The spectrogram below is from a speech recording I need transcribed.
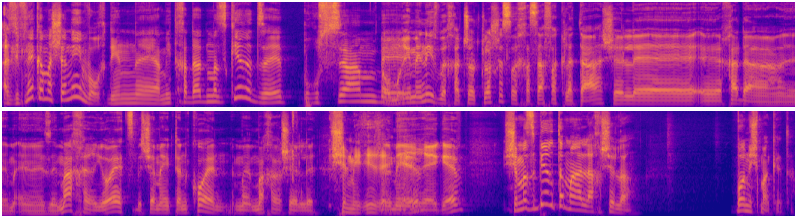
אז לפני כמה שנים, ועורך דין אה, עמית חדד מזכיר את זה, פורסם ב... עמרי מניב בחדשות 13 חשף הקלטה של אה, אה, אחד ה... איזה מאכר, יועץ בשם איתן כהן, מאכר של, של מירי של רגב, מירי רגב. שמסביר את המהלך שלה. בוא נשמע קטע.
